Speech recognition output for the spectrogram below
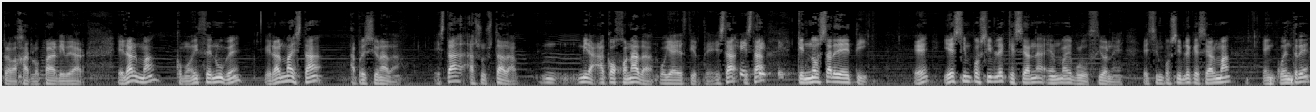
Trabajarlo para liberar. El alma, como dice Nube, el alma está apresionada, está asustada, mira, acojonada, voy a decirte. Está, está que no sale de ti. ¿Eh? Y es imposible que ese alma evolucione, es imposible que ese alma encuentre,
